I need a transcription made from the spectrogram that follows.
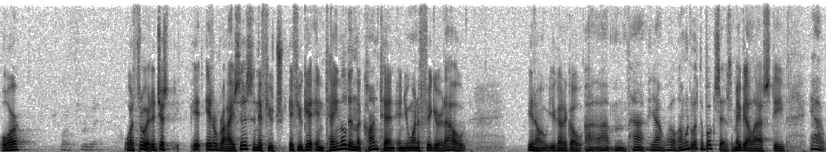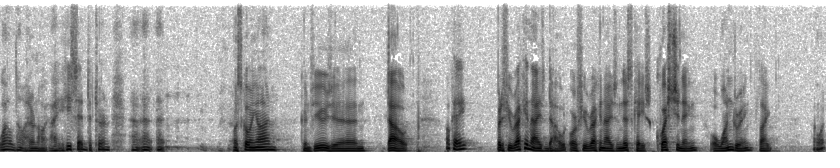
Or? Or through it. Or through it. It just, it, it arises, and if you, tr- if you get entangled in the content and you want to figure it out, you know, you got to go, uh, uh, mm, huh, yeah, well, I wonder what the book says. Maybe I'll ask Steve, yeah, well, no, I don't know. I, he said to turn, uh, uh, uh. what's going on? Confusion, doubt. Okay, but if you recognize doubt, or if you recognize, in this case, questioning or wondering, like, what,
